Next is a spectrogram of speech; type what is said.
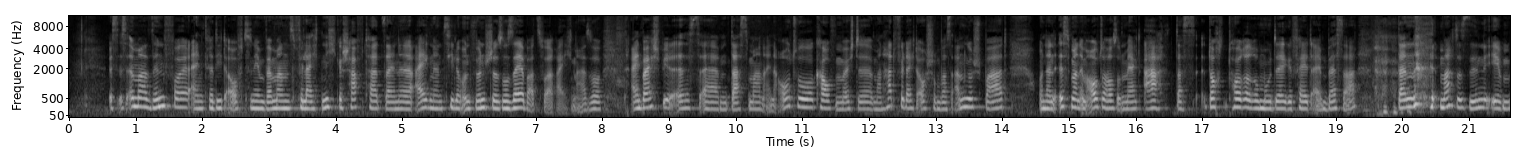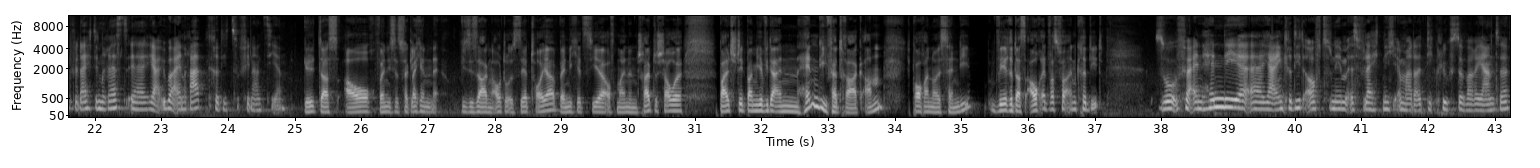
Es ist immer sinnvoll, einen Kredit aufzunehmen, wenn man es vielleicht nicht geschafft hat, seine eigenen Ziele und Wünsche so selber zu erreichen. Also ein Beispiel ist, ähm, dass man ein Auto kaufen möchte. Man hat vielleicht auch schon was angespart und dann ist man im Autohaus und merkt, ah, das doch teurere Modell gefällt einem besser. Dann macht es Sinn, eben vielleicht den Rest äh, ja über einen Ratenkredit zu finanzieren. Gilt das auch, wenn ich es jetzt vergleiche, wie Sie sagen, Auto ist sehr teuer. Wenn ich jetzt hier auf meinen Schreibtisch schaue, bald steht bei mir wieder ein Handyvertrag an. Ich brauche ein neues Handy. Wäre das auch etwas für einen Kredit? So für ein Handy, äh, ja, einen Kredit aufzunehmen, ist vielleicht nicht immer die klügste Variante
